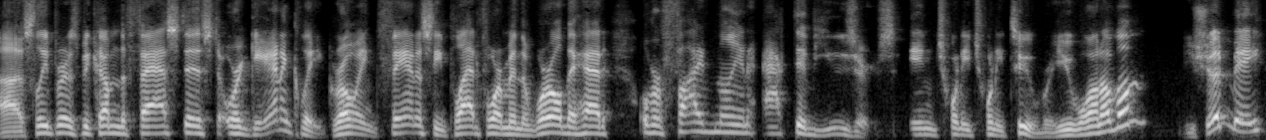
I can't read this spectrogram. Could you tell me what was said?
Uh, Sleeper has become the fastest organically growing fantasy platform in the world. They had over 5 million active users in 2022. Were you one of them? You should be.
